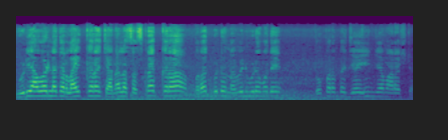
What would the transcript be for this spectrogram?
व्हिडिओ आवडला तर लाईक करा. चॅनलला सबस्क्राईब करा. परत भेटू नवीन व्हिडिओमध्ये तोपर्यंत जय हिंद जय महाराष्ट्र.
